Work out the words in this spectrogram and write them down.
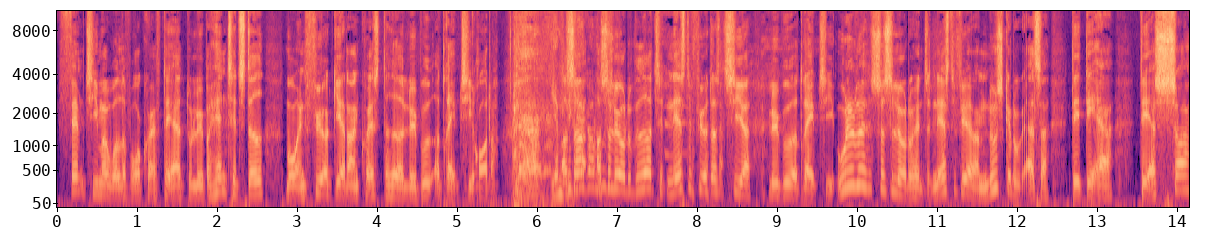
fem timer i World of Warcraft, det er, at du løber hen til et sted, hvor en fyr giver dig en quest, der hedder løb ud og dræb 10 rotter. Jamen, og, så, og så løber du videre til den næste fyr, der siger, løb ud og dræb 10 ulve. Så, så løber du hen til den næste fyr, jamen, nu skal du... Altså, det, det, er, det er så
